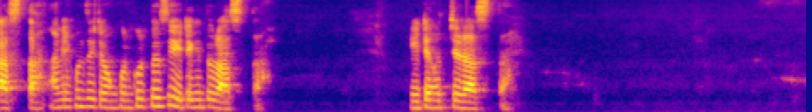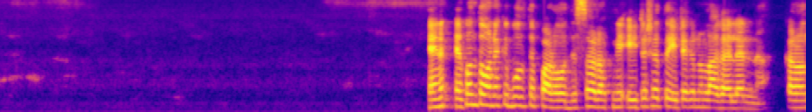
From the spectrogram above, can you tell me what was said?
রাস্তা। আমি এখন যেটা অঙ্কন করতেছি, এটা কিন্তু রাস্তা। এটা হচ্ছে রাস্তা। এখন তো অনেকে বলতে পারো যে, স্যার, আপনি এইটার সাথে এটা কেন লাগাইলেন না? কারণ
